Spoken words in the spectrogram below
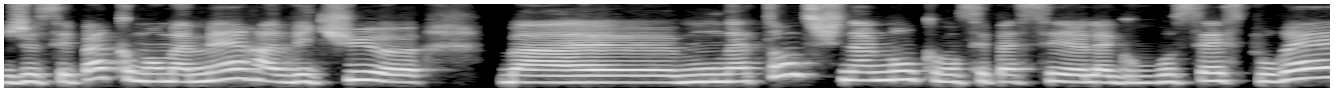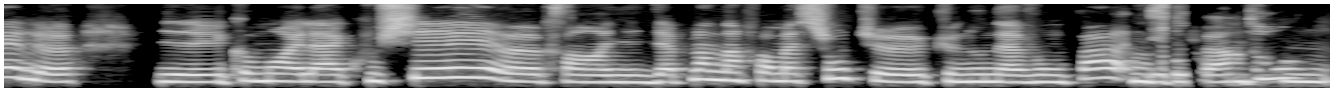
Je ne sais pas comment ma mère a vécu euh, bah, euh, mon attente finalement, comment s'est passée euh, la grossesse pour elle, et comment elle a accouché. Enfin, il y a plein d'informations que, que nous n'avons pas. et pourtant, mm.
